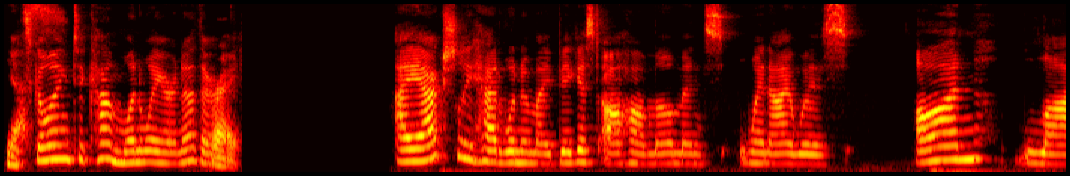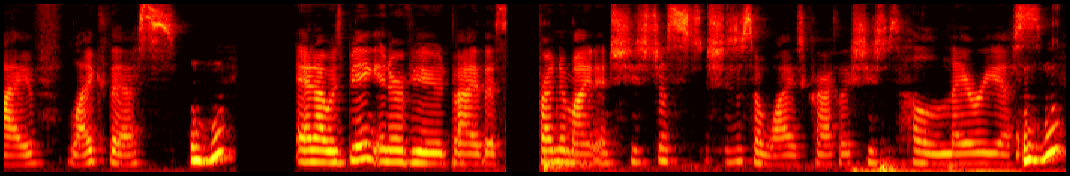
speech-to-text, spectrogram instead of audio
Yes. It's going to come one way or another. Right. I actually had one of my biggest aha moments when I was on live like this. Mm-hmm. And I was being interviewed by this friend of mine, and she's just she's just a wisecrack. Like she's just hilarious. Mm-hmm.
